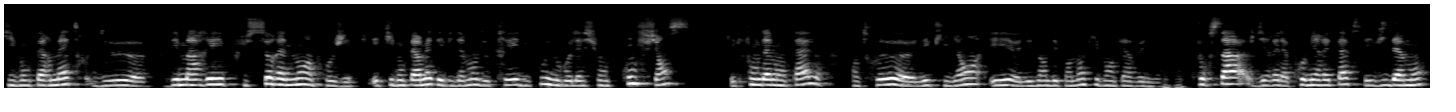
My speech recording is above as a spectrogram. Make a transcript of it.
qui vont permettre de euh, démarrer plus sereinement un projet et qui vont permettre évidemment de créer du coup une relation de confiance qui est fondamentale entre euh, les clients et euh, les indépendants qui vont intervenir. Mmh Pour ça, je dirais la première étape, c'est évidemment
